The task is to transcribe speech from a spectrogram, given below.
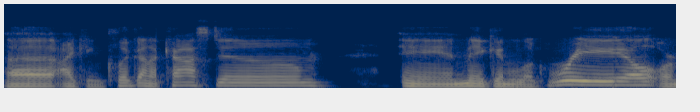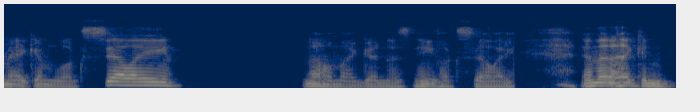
Uh, I can click on a costume and make him look real or make him look silly. Oh my goodness, he looks silly. And then I can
